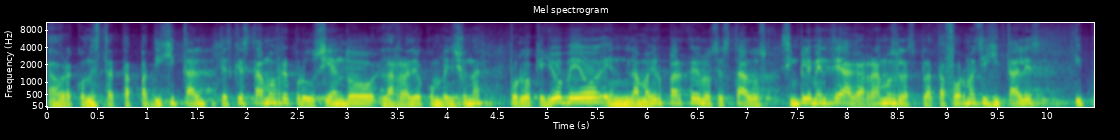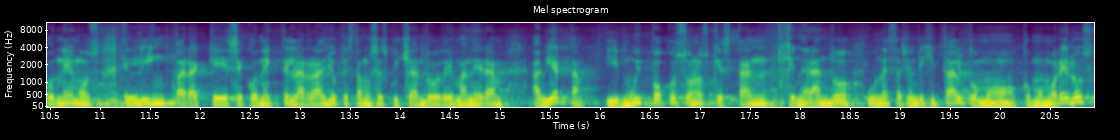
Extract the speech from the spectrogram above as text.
ahora con esta etapa digital, es que estamos reproduciendo la radio convencional. Por lo que yo veo en la mayor parte de los estados, simplemente agarramos las plataformas digitales y ponemos el link para que se conecte la radio que estamos escuchando de manera abierta y muy pocos son los que están generando una estación digital como, como Morelos,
